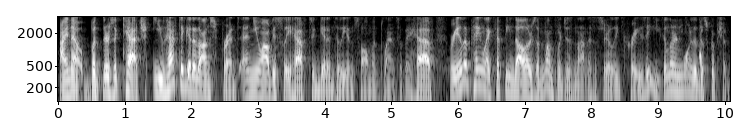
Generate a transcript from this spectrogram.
I know, but there's a catch. You have to get it on Sprint, and you obviously have to get into the installment plans that they have, where you end up paying like $15 a month, which is not necessarily crazy. You can learn more in the description.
